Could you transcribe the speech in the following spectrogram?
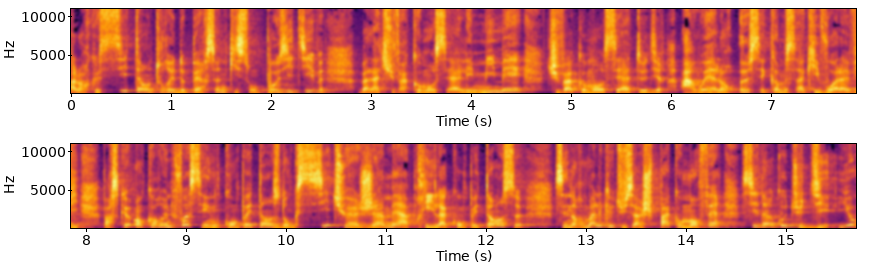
Alors que si tu es entouré de personnes qui sont positives, bah là, tu vas commencer à les mimer, tu vas commencer à te dire ah ouais, alors eux, c'est comme ça qu'ils voient la vie. Parce que encore une fois, c'est une compétence. Donc si tu as jamais appris la compétence, c'est normal que tu saches pas comment faire. Si d'un coup tu te dis youhou,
